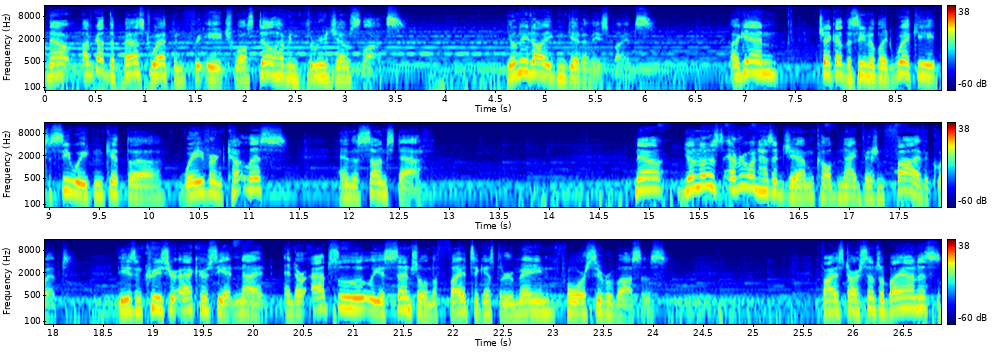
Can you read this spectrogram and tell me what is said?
Now, I've got the best weapon for each while still having three gem slots. You'll need all you can get in these fights. Again, check out the Xenoblade Wiki to see where you can get the Wyvern Cutlass and the Sun Staff. Now, you'll notice everyone has a gem called Night Vision 5 equipped. These increase your accuracy at night and are absolutely essential in the fights against the remaining four super bosses. 5 star Central Bionis,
